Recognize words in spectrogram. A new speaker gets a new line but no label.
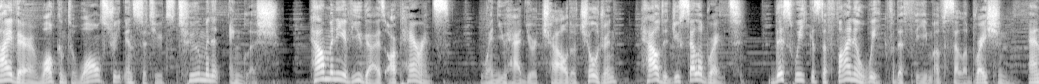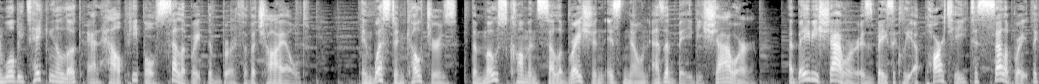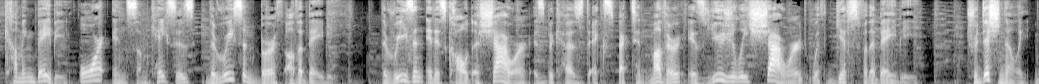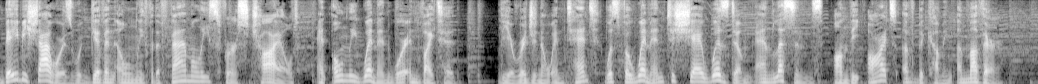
Hi there, and welcome to Wall Street Institute's 2 Minute English. How many of you guys are parents? When you had your child or children, how did you celebrate? This week is the final week for the theme of celebration, and we'll be taking a look at how people celebrate the birth of a child. In Western cultures, the most common celebration is known as a baby shower. A baby shower is basically a party to celebrate the coming baby, or in some cases, the recent birth of a baby. The reason it is called a shower is because the expectant mother is usually showered with gifts for the baby. Traditionally, baby showers were given only for the family's first child, and only women were invited. The original intent was for women to share wisdom and lessons on the art of becoming a mother.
